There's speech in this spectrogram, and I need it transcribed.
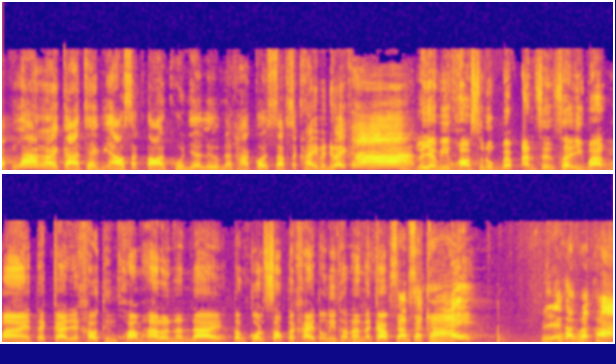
าคุณไม่อยากพลาดรายการเช็คมีเอาสักตอนคุณอย่าลืมนะคะ กด subscribe ไปด้วยค่ะ และยังมีความสนุกแบบอันเซนเซอร์อีกมากมาย แต่การจะเข้าถึงความฮาเหล่านั้นได้ ต้องกดสับตะไคร้ตรงนี้เท่านั้นนะครับ subscribe ไม่ใช่สักตะไคร้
